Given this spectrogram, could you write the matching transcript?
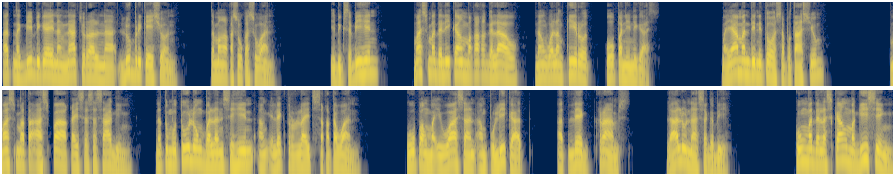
at nagbibigay ng natural na lubrication sa mga kasukasuan. Ibig sabihin, mas madali kang makakagalaw ng walang kirot o paninigas. Mayaman din ito sa potassium. Mas mataas pa kaysa sa saging na tumutulong balansehin ang electrolytes sa katawan upang maiwasan ang pulikat at leg cramps lalo na sa gabi. Kung madalas kang magising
